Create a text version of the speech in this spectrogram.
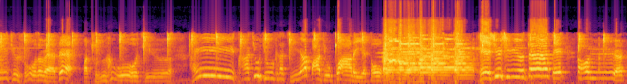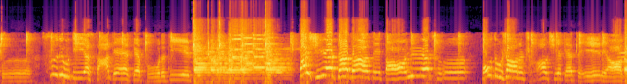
一听说的晚饭把忠后听，哎，他舅舅给他结巴就挂了一道，开心心淡淡到月中。六的沙袋给铺的地皮，把鞋装装在当院村，包头上的长旗给摘两个，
